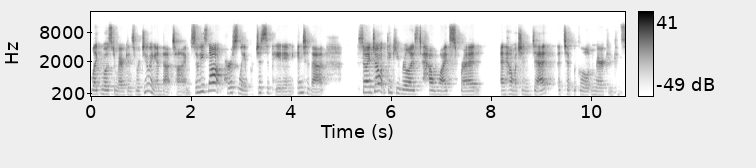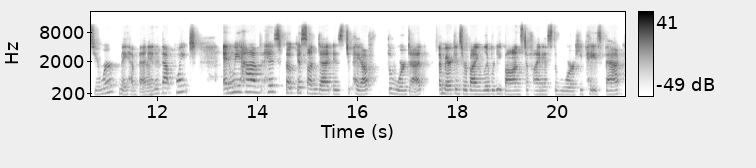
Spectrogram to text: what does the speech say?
like most Americans were doing at that time. So he's not personally participating into that. So I don't think he realized how widespread and how much in debt a typical American consumer may have been in at that point. And we have his focus on debt is to pay off the war debt. Americans are buying Liberty bonds to finance the war. He pays back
